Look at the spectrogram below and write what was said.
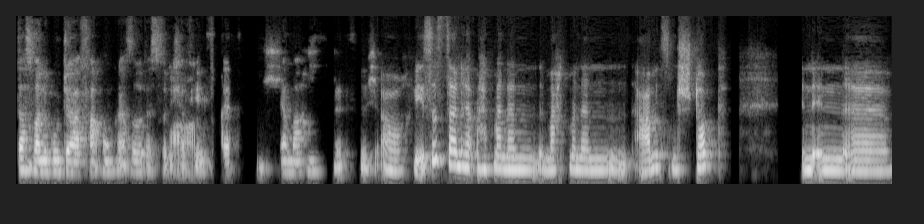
das war eine gute Erfahrung. Also das würde ich oh, auf jeden Fall ja machen. Letztlich auch. Wie ist es dann? Hat man dann, macht man dann abends einen Stopp in, in, äh,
